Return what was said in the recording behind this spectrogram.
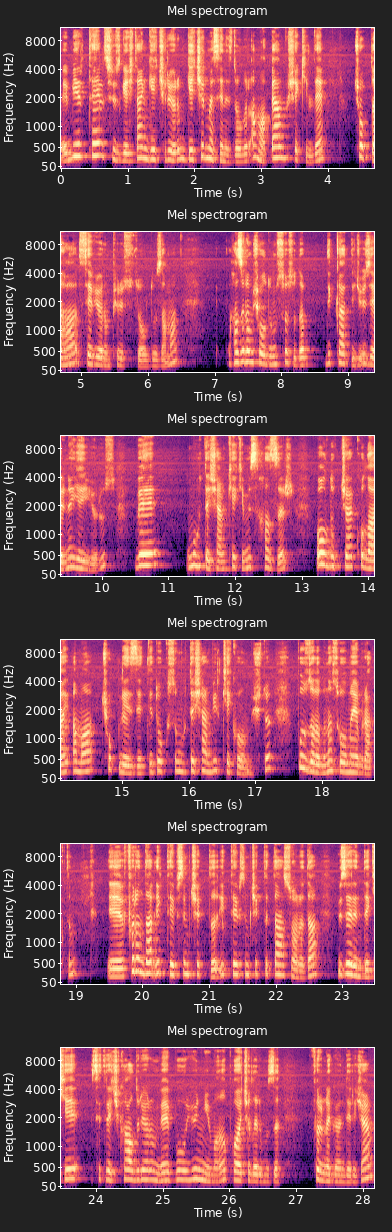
E, bir tel süzgeçten geçiriyorum. Geçirmeseniz de olur ama ben bu şekilde çok daha seviyorum pürüzsüz olduğu zaman hazırlamış olduğumuz sosu da dikkatlice üzerine yayıyoruz ve muhteşem kekimiz hazır. Oldukça kolay ama çok lezzetli, dokusu muhteşem bir kek olmuştu. Buzdolabına soğumaya bıraktım. E, fırından ilk tepsim çıktı. İlk tepsim çıktıktan sonra da üzerindeki streçi kaldırıyorum ve bu yün yumağı poğaçalarımızı fırına göndereceğim.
